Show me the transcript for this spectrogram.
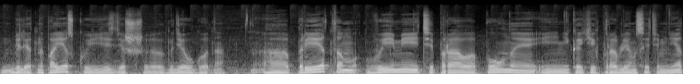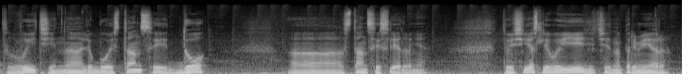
билет на поездку и ездишь э, где угодно. А при этом вы имеете право полное, и никаких проблем с этим нет, выйти на любой станции до станции исследования. То есть, если вы едете, например, Э,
